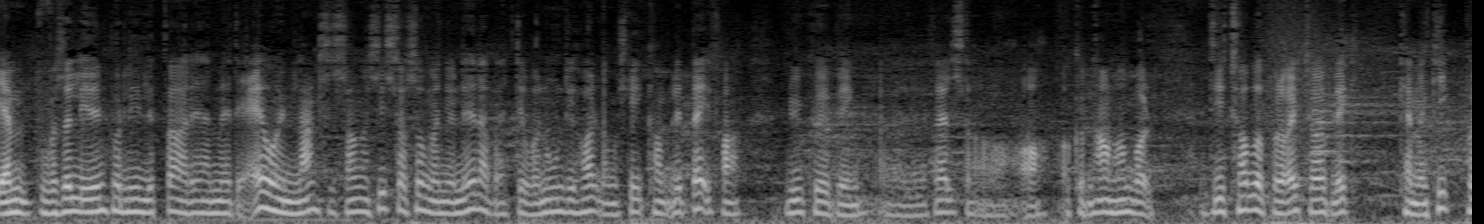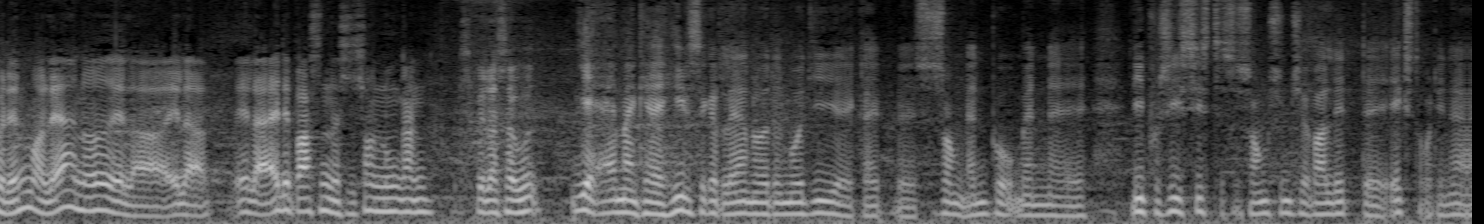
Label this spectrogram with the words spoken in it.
jamen, du var selv lige inde på det lige lidt før det her med, at det er jo en lang sæson, og sidste år så man jo netop, at det var nogle af de hold, der måske kom lidt bagfra, Nykøbing, øh, Falster og, og, og København håndbold, at de er toppet på det rigtige øjeblik. Kan man kigge på dem og lære noget, eller, eller, eller er det bare sådan, at sæsonen nogle gange spiller sig ud? Ja, man kan helt sikkert lære noget af den måde, de øh, greb øh, sæsonen an på, men øh, lige præcis sidste sæson synes jeg var lidt øh, ekstraordinær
